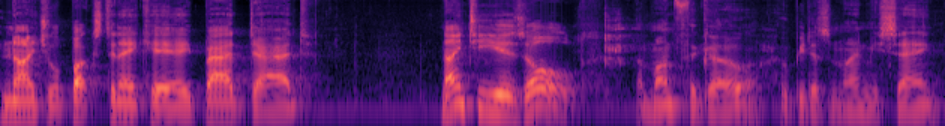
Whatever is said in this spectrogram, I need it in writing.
Nigel Buxton, aka Bad Dad, 90 years old a month ago. I Hope he doesn't mind me saying.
